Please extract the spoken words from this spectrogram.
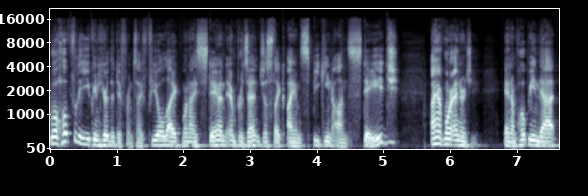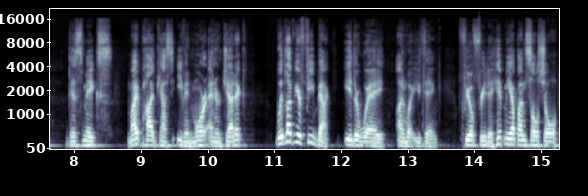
well, hopefully you can hear the difference. I feel like when I stand and present, just like I am speaking on stage, I have more energy. And I'm hoping that this makes my podcast even more energetic. Would love your feedback either way on what you think. Feel free to hit me up on social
